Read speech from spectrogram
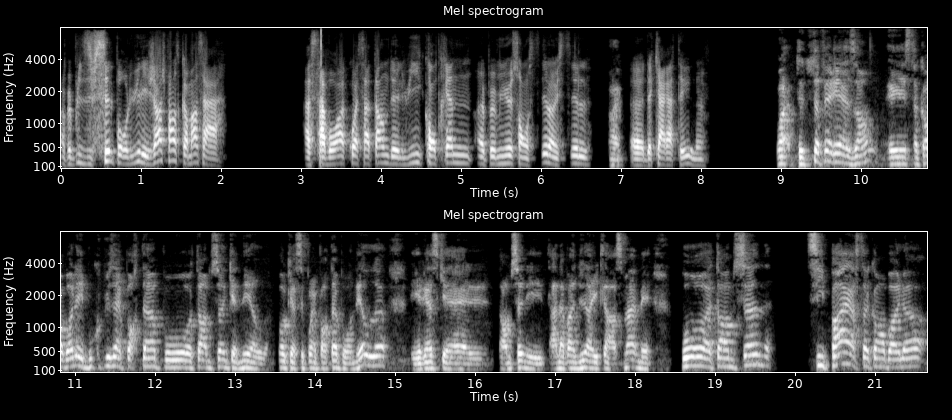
un peu plus difficile pour lui. Les gens, je pense, commencent à, à savoir à quoi s'attendre de lui, comprennent un peu mieux son style, un style euh, de karaté. Oui, tu as tout à fait raison. Et ce combat-là est beaucoup plus important pour Thompson que Neil. Pas que c'est pas important pour Neil. Là. Il reste que Thompson est en avant de lui dans les classements. Mais pour Thompson, s'il perd ce combat-là,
